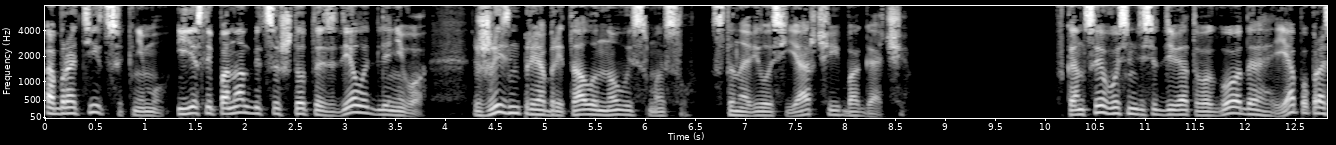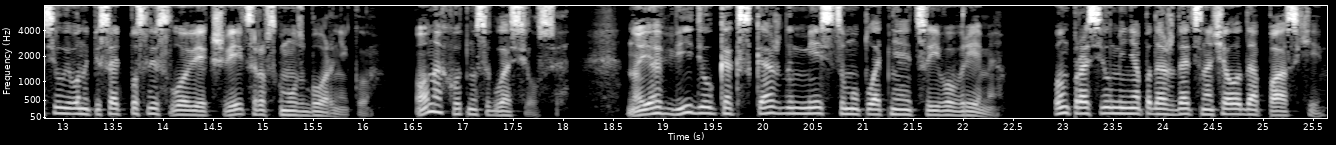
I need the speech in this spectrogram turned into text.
обратиться к нему, и если понадобится что-то сделать для него, жизнь приобретала новый смысл, становилась ярче и богаче. В конце 89 -го года я попросил его написать послесловие к швейцаровскому сборнику. Он охотно согласился но я видел, как с каждым месяцем уплотняется его время. Он просил меня подождать сначала до Пасхи,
